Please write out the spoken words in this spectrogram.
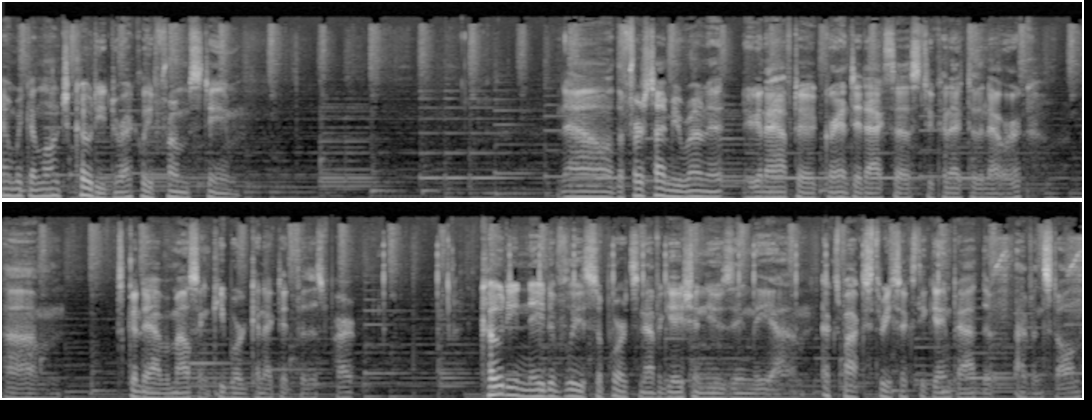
And we can launch Kodi directly from Steam. Now, the first time you run it, you're going to have to grant it access to connect to the network. Um, it's good to have a mouse and keyboard connected for this part. Kodi natively supports navigation using the um, Xbox 360 gamepad that I've installed.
